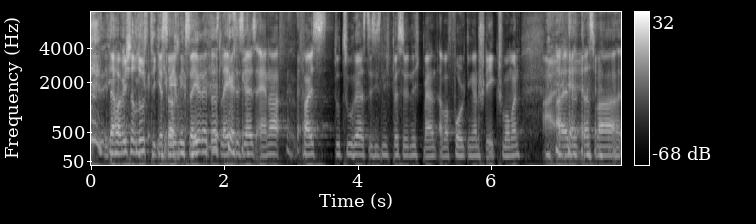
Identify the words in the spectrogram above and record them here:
Da habe ich schon lustige ich Sachen gesehen. das. Letztes Jahr ist einer, falls du zuhörst, das ist nicht persönlich gemeint, aber voll gegen einen Steg geschwommen. Also das war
